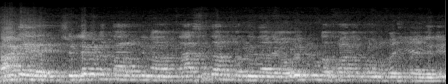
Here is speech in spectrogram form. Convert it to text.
ಹಾಗೆ ಶಿಡ್ಲಘಟ್ಟ ತಾಲೂಕಿನ ತಹಸೀಲ್ದಾರ್ ಬಂದಿದ್ದಾರೆ. ಅವರಿಗೂ ಕೂಡ ಸ್ವಾಗತವನ್ನು ಬಯಸ್ತಾ ಇದ್ದೀನಿ.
